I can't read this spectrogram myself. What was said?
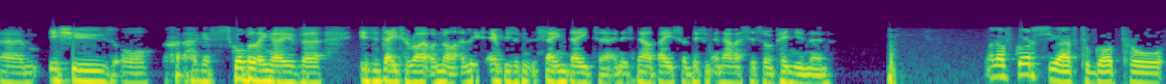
um, issues or I guess squabbling over is the data right or not. At least everybody's looking at the same data, and it's now based on different analysis or opinion. Then. Well, of course, you have to go through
